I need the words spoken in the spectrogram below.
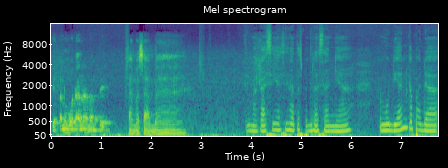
Ya, Bante. Sama-sama. Terima kasih Yasin atas penjelasannya. Kemudian kepada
